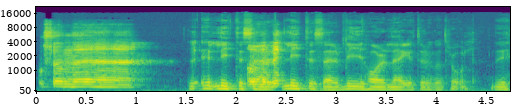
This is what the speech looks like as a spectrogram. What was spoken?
Och sen... Eh, Lite så här, lite så här, vi har läget under kontroll. Det,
